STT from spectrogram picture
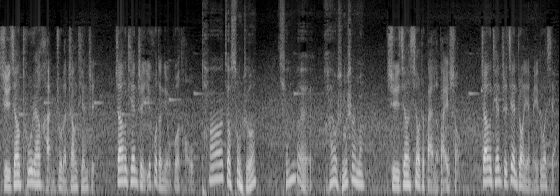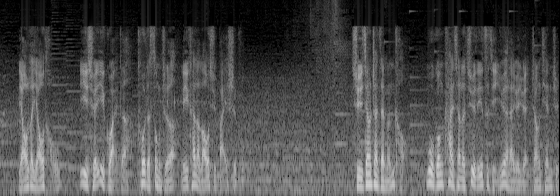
许江突然喊住了张天志。张天志疑惑的扭过头，他叫宋哲，前辈还有什么事吗？许江笑着摆了摆手。张天志见状也没多想，摇了摇头。一瘸一拐的拖着宋哲离开了老许白事铺。许江站在门口，目光看向了距离自己越来越远张天志，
